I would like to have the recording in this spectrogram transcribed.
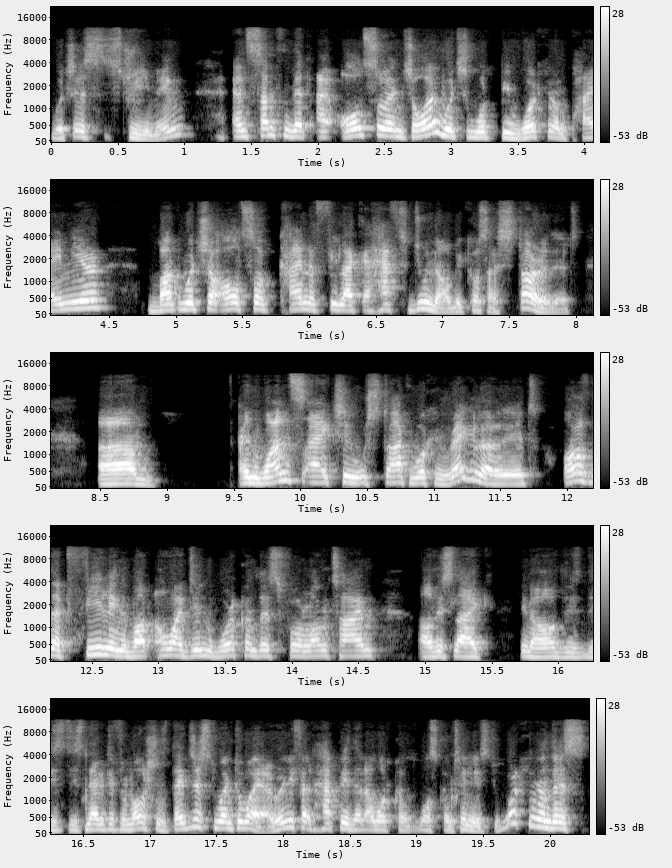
which is streaming, and something that I also enjoy, which would be working on Pioneer, but which I also kind of feel like I have to do now because I started it. Um, and once I actually start working regularly it, all of that feeling about, oh, I didn't work on this for a long time, all this like, you know, these, these, these negative emotions, they just went away. I really felt happy that I was continuously working on this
